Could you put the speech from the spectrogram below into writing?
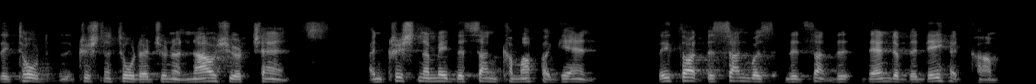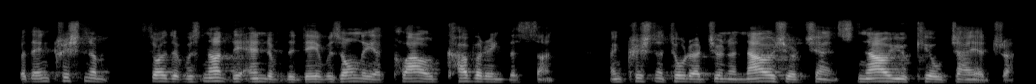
they told Krishna told Arjuna, now's your chance. And Krishna made the sun come up again. They thought the sun was the sun, the, the end of the day had come, but then Krishna that was not the end of the day, it was only a cloud covering the sun. And Krishna told Arjuna, now is your chance. Now you kill Jayadratha.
